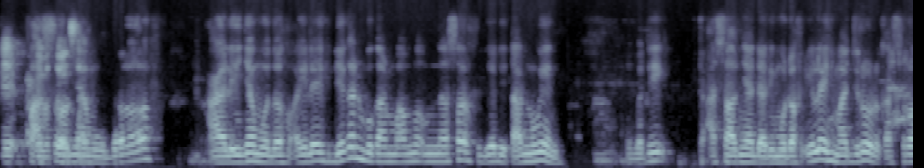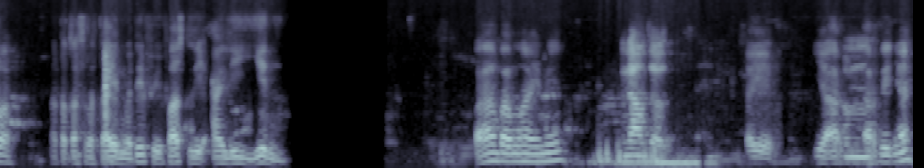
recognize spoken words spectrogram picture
eh, ya Ustaz. mudaf, alinya mudaf ilaih. Dia kan bukan mamnu min nasarf, dia ditanwin. Ya, berarti asalnya dari mudaf ilaih majrur kasroh atau kasroh tain. Berarti fi fasli aliyin. Paham Pak Muhaimin? Nah, Ustaz. Baik. Ya art- Hmm. artinya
